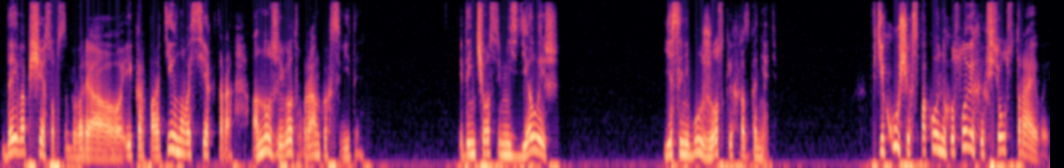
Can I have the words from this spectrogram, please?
да и вообще, собственно говоря, и корпоративного сектора, оно живет в рамках свиты. И ты ничего с этим не сделаешь, если не будешь жестко их разгонять. В текущих спокойных условиях их все устраивает.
